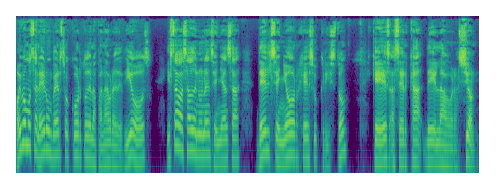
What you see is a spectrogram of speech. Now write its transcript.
Hoy vamos a leer un verso corto de la palabra de Dios y está basado en una enseñanza del Señor Jesucristo que es acerca de la oración.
